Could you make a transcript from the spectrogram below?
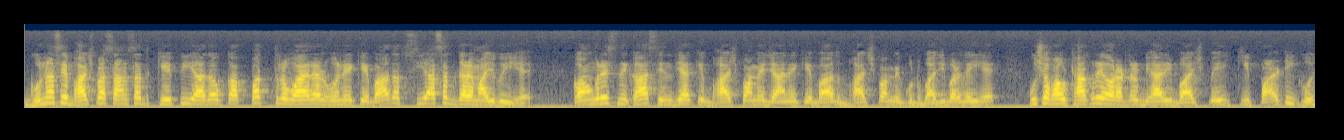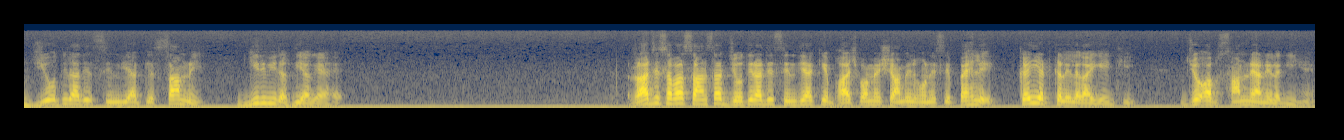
गुना से भाजपा सांसद केपी यादव का पत्र वायरल होने के बाद अब सियासत गरमाई हुई है। कांग्रेस ने कहा, सिंधिया के भाजपा में जाने के बाद भाजपा में गुटबाजी बढ़ गई है। कुशाभाऊ ठाकरे और अटल बिहारी वाजपेयी की पार्टी को ज्योतिरादित्य सिंधिया के सामने गिरवी रख दिया गया है। राज्यसभा सांसद ज्योतिरादित्य सिंधिया के भाजपा में शामिल होने से पहले कई अटकलें लगाई गई थी। जो अब सामने आने लगी हैं।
